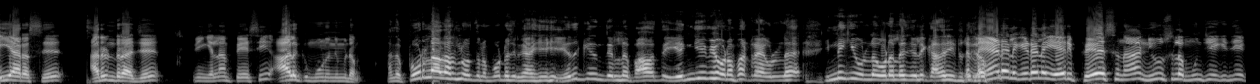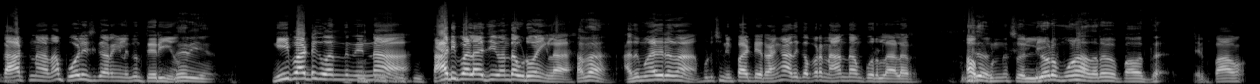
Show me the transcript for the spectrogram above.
ஐஆர்எஸ் அருண்ராஜ் இவங்க எல்லாம் பேசி ஆளுக்கு மூணு நிமிடம். அந்த பொருளாளர்னு ஒருத்தனை போட்டு வச்சிருக்காங்க. எதுக்குன்னு தெரியல பாவத்தை. எங்கேயுமே விட மாட்டேன் உள்ள. இன்னைக்கு உள்ள உடலன்னு சொல்லி கதறிட்டு மேடையில கிடையில ஏறி பேசுனா நியூஸ்ல மூஞ்சிய கிஞ்சிய காட்டினாதான் போலீஸ்காரங்களுக்கும் தெரியும். தெரியும். நீ பாட்டுக்கு வந்து நின்னா தாடி பாலாஜி வந்தா விடுவாங்களா? அதான் அது மாதிரி தான் பிடிச்சி நிப்பாட்டிடுறாங்க. அதுக்கப்புறம் நான் தான் பொருளாளர் அப்படின்னு சொல்லி. இதோட மூணாவது தடவை பாவத்தை. சரி, பாவம்.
